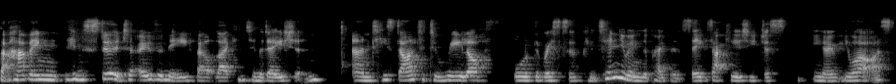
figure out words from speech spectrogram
But having him stood over me felt like intimidation. And he started to reel off all of the risks of continuing the pregnancy, exactly as you just, you know, you asked,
